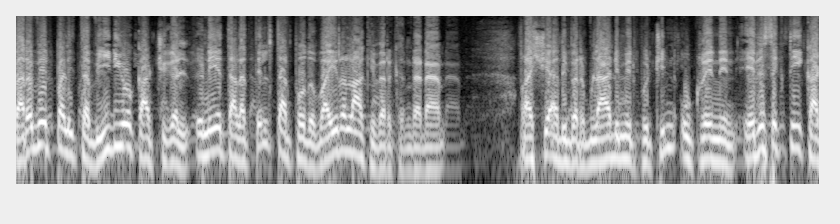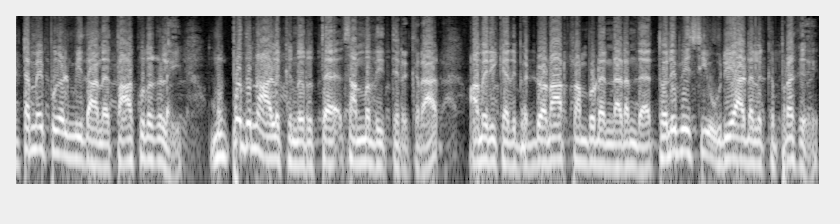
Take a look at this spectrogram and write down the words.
வரவேற்பளித்த வீடியோ காட்சிகள் இணையதளத்தில் தற்போது வைரலாகி வருகின்றன. ரஷ்ய அதிபர் விளாடிமிர் புட்டின் உக்ரைனின் எரிசக்தி கட்டமைப்புகள் மீதான தாக்குதல்களை முப்பது நாளுக்கு நிறுத்த சம்மதித்திருக்கிறார். அமெரிக்க அதிபர் டொனால்டு டிரம்புடன் நடந்த தொலைபேசி உரையாடலுக்கு பிறகு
